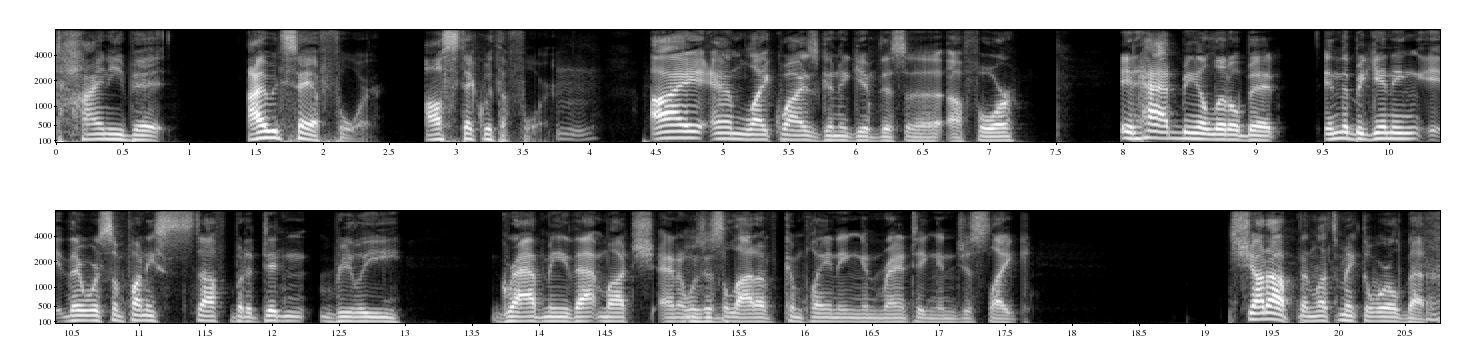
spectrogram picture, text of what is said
tiny bit. I would say a four. I'll stick with a four. Mm. I am likewise going to give this a, a four. It had me a little bit. in the beginning it, there was some funny stuff, but it didn't really grab me that much, and it was just a lot of complaining and ranting and just like, shut up and let's make the world better.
